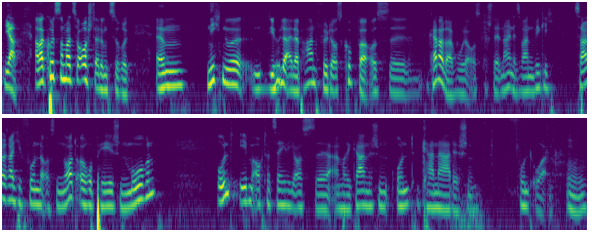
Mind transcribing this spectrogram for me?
ja, aber kurz nochmal zur Ausstellung zurück. Ähm, nicht nur die Hülle einer Panflöte aus Kupfer aus äh, Kanada wurde ausgestellt. Nein, es waren wirklich zahlreiche Funde aus nordeuropäischen Mooren und eben auch tatsächlich aus äh, amerikanischen und kanadischen Fundorten. Mhm.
